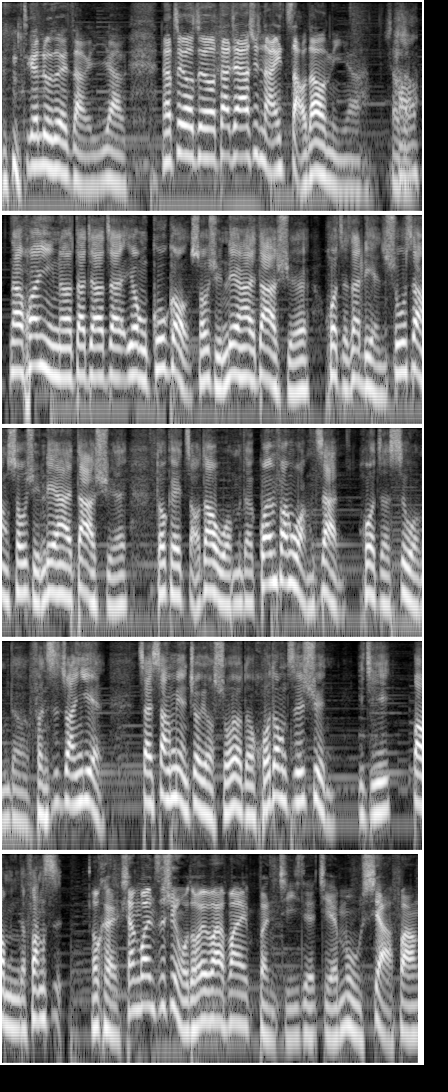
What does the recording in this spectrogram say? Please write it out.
跟陆队长一样。那最后最后，大家要去哪里找到你啊？好，那欢迎呢，大家在用 Google 搜寻恋爱大学，或者在脸书上搜寻恋爱大学，都可以找到我们的官方网站，或者是我们的粉丝专业，在上面就有所有的活动资讯以及报名的方式。OK，相关资讯我都会放在本集的节目下方。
